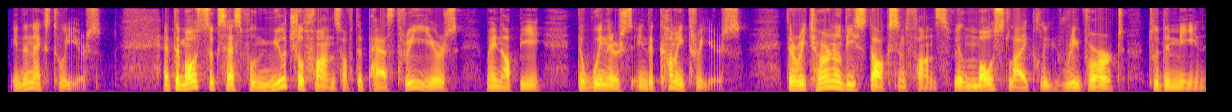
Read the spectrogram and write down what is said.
in the next two years. And the most successful mutual funds of the past three years may not be the winners in the coming three years. The return on these stocks and funds will most likely revert to the mean,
